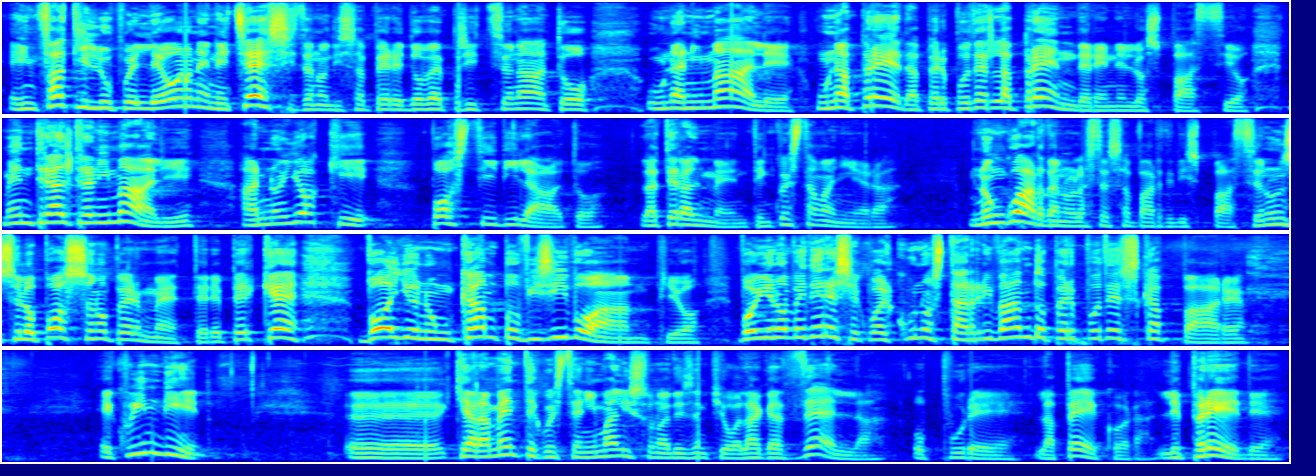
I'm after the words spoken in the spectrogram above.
e infatti il lupo e il leone necessitano di sapere dove è posizionato un animale, una preda, per poterla prendere nello spazio, mentre altri animali hanno gli occhi posti di lato, lateralmente, in questa maniera. Non guardano la stessa parte di spazio, non se lo possono permettere perché vogliono un campo visivo ampio, vogliono vedere se qualcuno sta arrivando per poter scappare. E quindi eh, chiaramente questi animali sono ad esempio la gazzella oppure la pecora, le prede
